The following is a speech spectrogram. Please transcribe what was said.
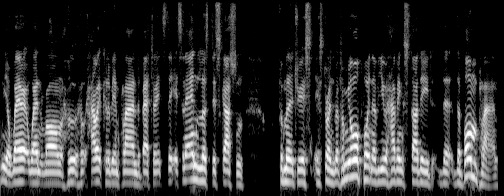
you know, where it went wrong, who, who how it could have been planned better. It's the, it's an endless discussion for military historians. But from your point of view, having studied the the bomb plan,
